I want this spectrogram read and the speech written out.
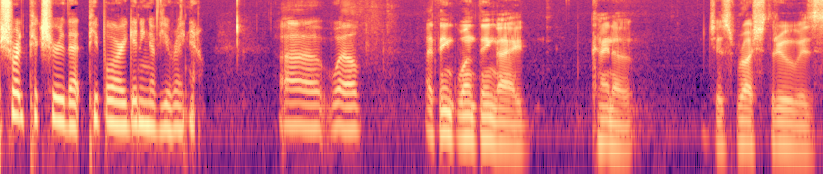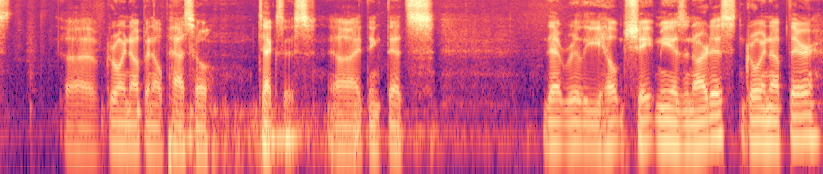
short picture that people are getting of you right now? Uh, well, I think one thing I kind of just rushed through is uh, growing up in El Paso, Texas. Uh, I think that's that really helped shape me as an artist growing up there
